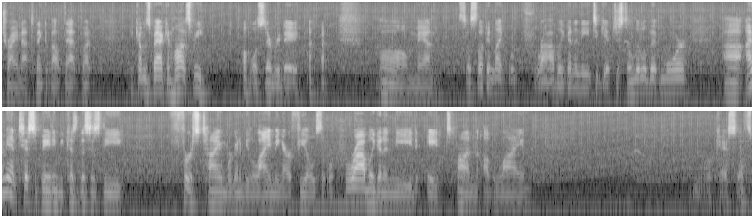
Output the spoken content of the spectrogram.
Trying not to think about that, but it comes back and haunts me almost every day. oh man. So it's looking like we're probably going to need to get just a little bit more. Uh, I'm anticipating, because this is the first time we're going to be liming our fields, that we're probably going to need a ton of lime. Okay, so let's,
